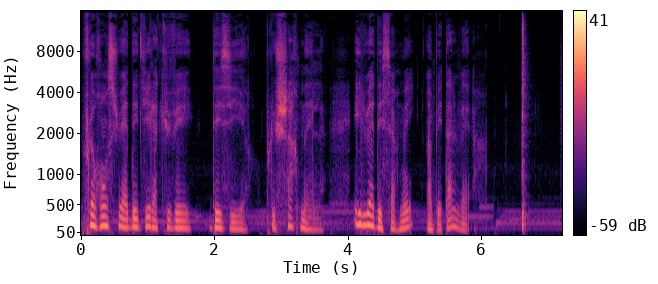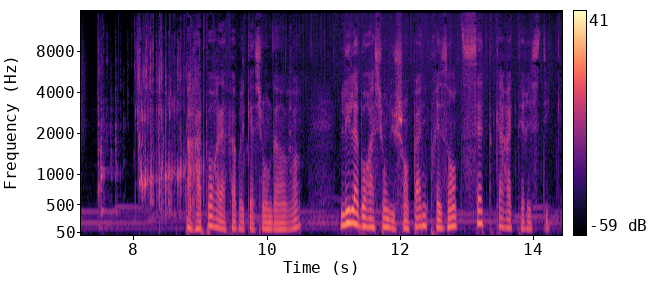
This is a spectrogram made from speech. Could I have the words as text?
Florence lui a dédié la cuvée Désir, plus charnel, et lui a décerné un pétale vert. Par rapport à la fabrication d'un vin, l'élaboration du champagne présente sept caractéristiques.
